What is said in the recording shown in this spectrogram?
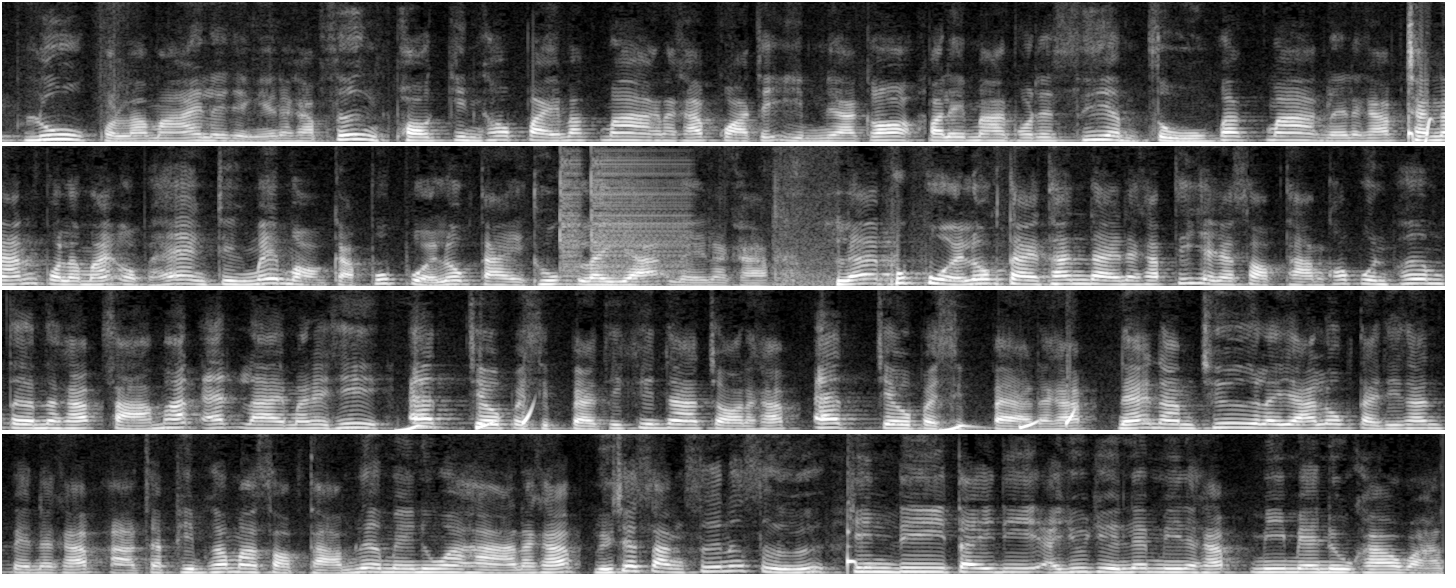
10 ลูกผลไม้เลยอย่างเงี้ยนะครับซึ่งพอกินเข้าไปมากๆนะครับกว่าจะอิ่มเนี่ยก็ปริมาณโพแทสเซียมสูงมากๆเลยนะครับฉะนั้นผลไม้อบแห้งจึงไม่เหมาะกับผู้ป่วยโรคไตทุกระยะเลยนะครับและผู้ป่วยโรคไตท่านใดนะครับที่อยากจะสอบถามข้อมูลเพิ่มเติมนะครับสามารถแอดไลน์มาได้ที่แอดเจล88 ที่ขึ้นหน้าจอนะครับแอดเจล88 นะครับแนะนำชื่อระยะโรคไตที่ท่านเป็นนะครับอาจจะพิมพ์เข้ามาสอบถามเรื่องเมนูอาหารนะครับหรือจะสั่งซื้อหนังสือกินดีไตดีอายุยืนเล่มนี้นะครับมีเมนูข้าวหวาน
